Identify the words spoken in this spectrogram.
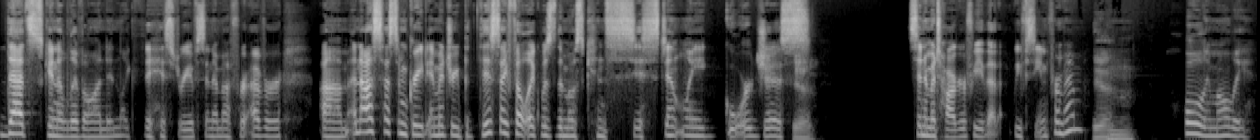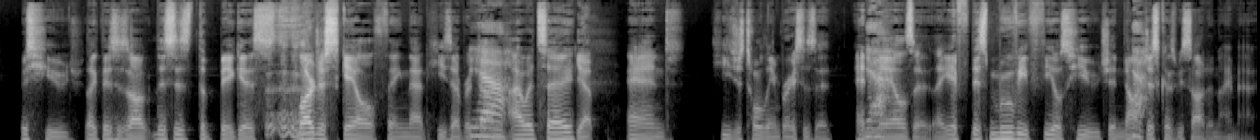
That's gonna live on in like the history of cinema forever. Um, and Us has some great imagery, but this I felt like was the most consistently gorgeous Yeah. cinematography that we've seen from him. Yeah. Mm. Holy moly! It was huge. Like this is all. This is the biggest, largest scale thing that he's ever Yeah. done. I would say. Yep. And he just totally embraces it and Yeah. nails it. Like if this movie feels huge, and not Yeah. just because we saw it in IMAX.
